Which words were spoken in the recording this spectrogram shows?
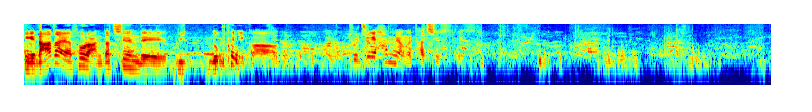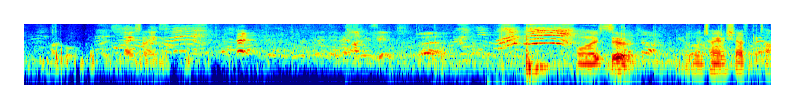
이게 낮아야 서로 안 다치는데 위- 높으니까 둘 중에 한 명은 다칠 수도 있어. 나이스 나이스. 어 나이스. 원창임 시야 좋다.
